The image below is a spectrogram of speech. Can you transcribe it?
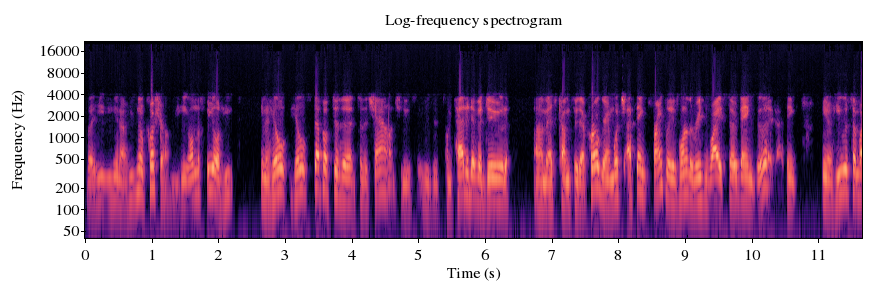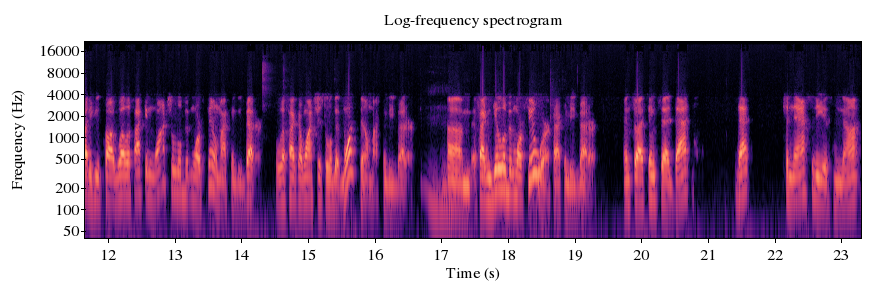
but he, you know, he's no pushover. He on the field, he, you know, he'll he'll step up to the to the challenge. He's he's as competitive a dude um, as come through that program, which I think, frankly, is one of the reasons why he's so dang good. I think, you know, he was somebody who thought, well, if I can watch a little bit more film, I can be better. Well, if I can watch just a little bit more film, I can be better. Mm-hmm. Um, if I can get a little bit more field work, I can be better. And so I think that that that tenacity is not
